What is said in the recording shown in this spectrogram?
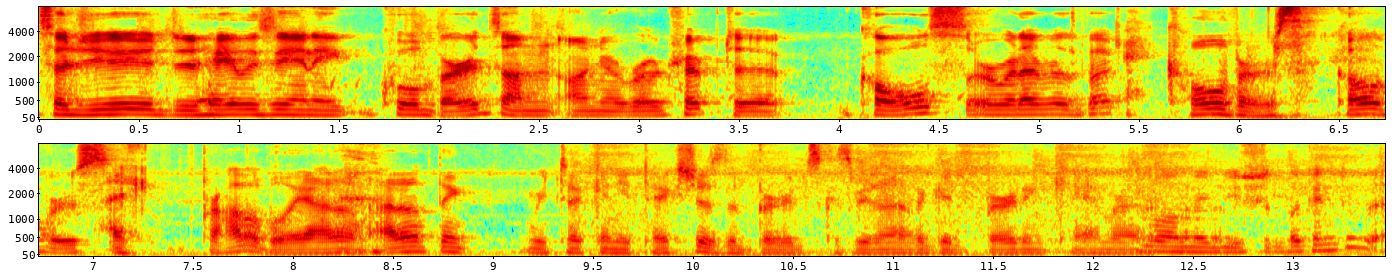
So did you did Haley see any cool birds on on your road trip to Coles or whatever the fuck? Culvers. Culvers. I probably. I don't. I don't think we took any pictures of birds because we don't have a good birding camera. Well, maybe you should look into that.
